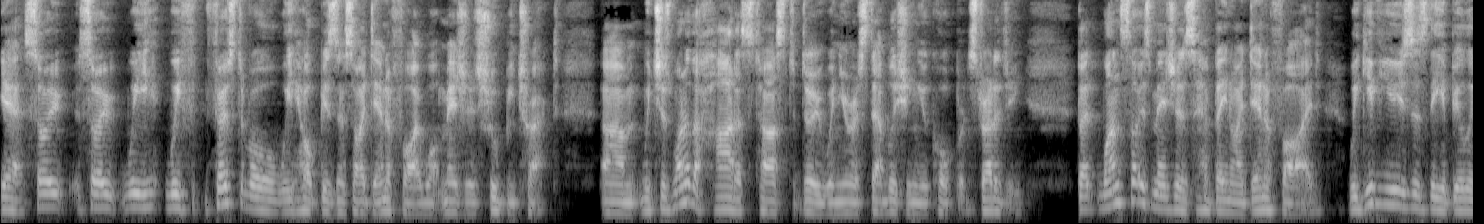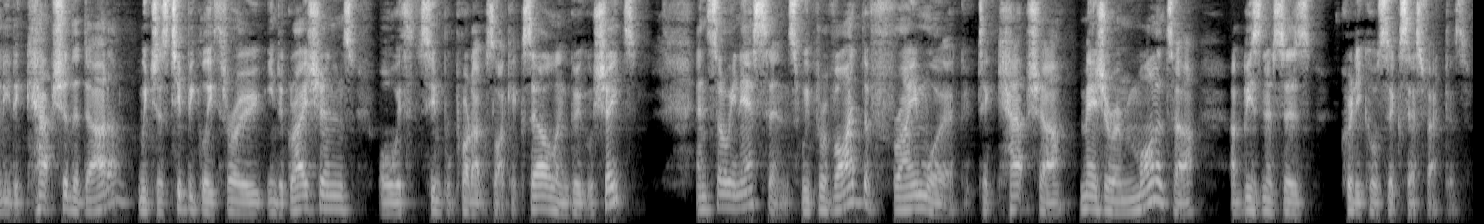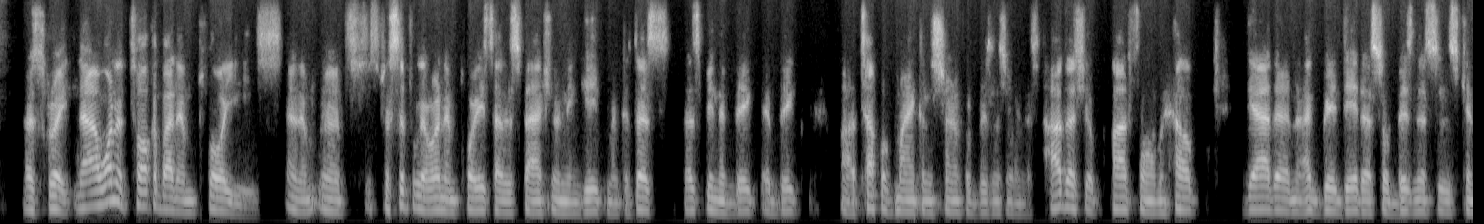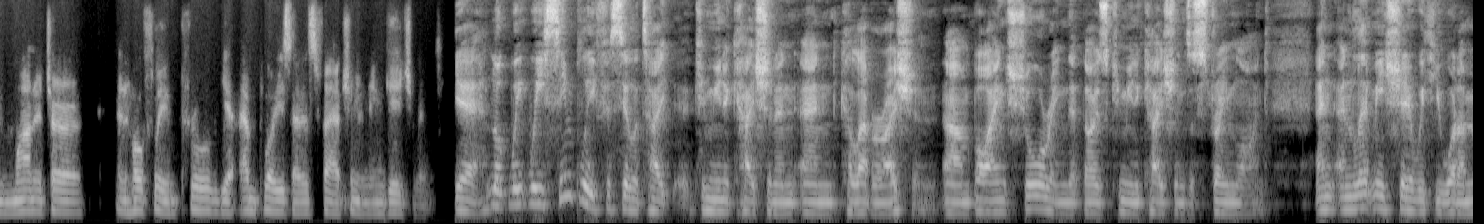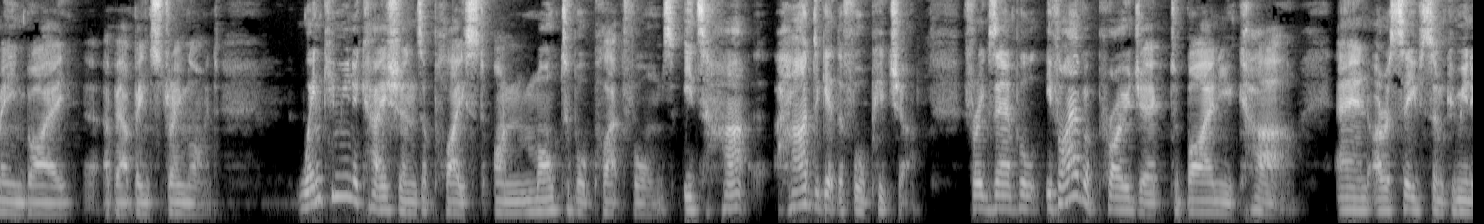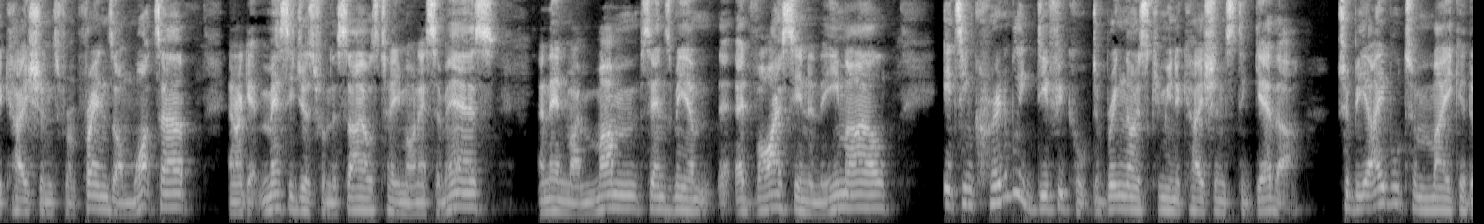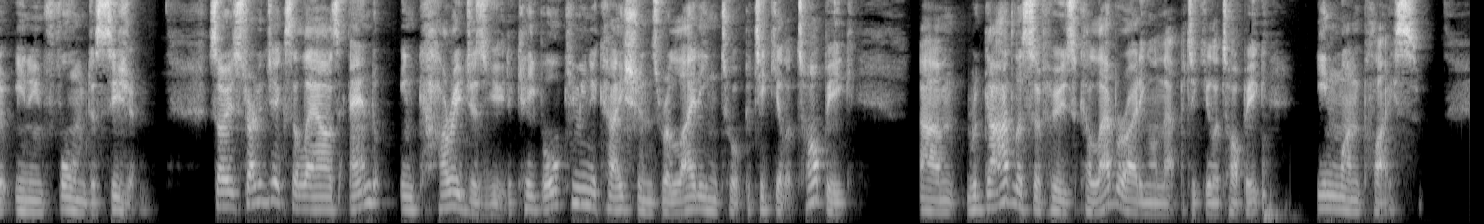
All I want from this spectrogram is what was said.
Yeah, so so we we first of all we help business identify what measures should be tracked, um, which is one of the hardest tasks to do when you're establishing your corporate strategy. But once those measures have been identified, we give users the ability to capture the data, which is typically through integrations or with simple products like Excel and Google Sheets. And so, in essence, we provide the framework to capture, measure, and monitor a business's critical success factors. That's great. Now, I want to talk about employees and uh, specifically around employee satisfaction and engagement, because that's that's been a big a big uh, top of mind concern for business owners. How does your platform help gather and aggregate data so businesses can monitor and hopefully improve their employee satisfaction and engagement? Yeah, look, we, we simply facilitate communication and, and collaboration um, by ensuring that those communications are streamlined. And, and let me share with you what I mean by uh, about being streamlined. When communications are placed on multiple platforms, it's hard, hard to get the full picture. For example, if I have a project to buy a new car and I receive some communications from friends on WhatsApp and I get messages from the sales team on SMS, and then my mum sends me um, advice in an email, it's incredibly difficult to bring those communications together to be able to make an informed decision. So StrategyX allows and encourages you to keep all communications relating to a particular topic um, regardless of who's collaborating on that particular topic, in one place.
